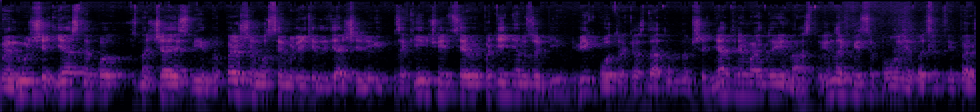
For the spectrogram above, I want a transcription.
минуче ясно позначає зміну. В першому семилітті дитячий вік закінчується випадінням зубів. Вік отрока здатного до навчання тримає до юнацтва. Юнак після повнення 21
